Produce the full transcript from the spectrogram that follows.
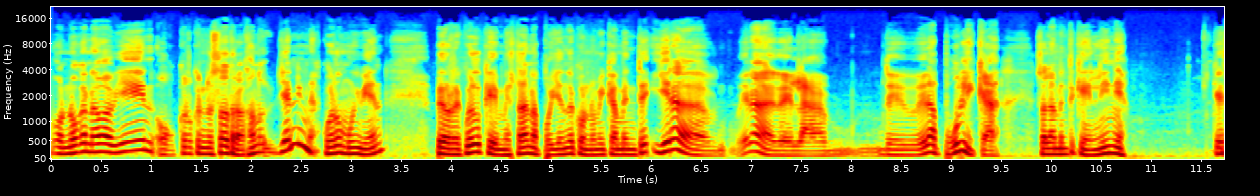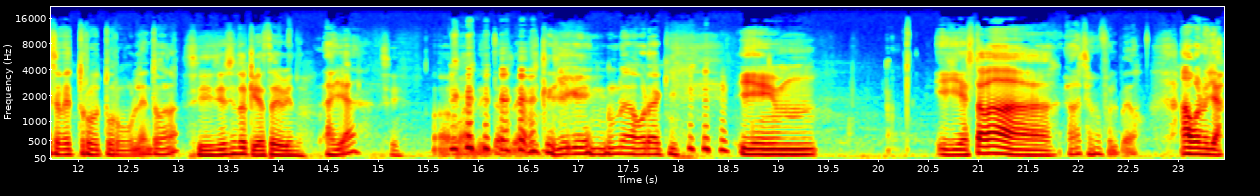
o no ganaba bien o creo que no estaba trabajando, ya ni me acuerdo muy bien, pero recuerdo que me estaban apoyando económicamente y era era de la de, era pública, solamente que en línea. Que se ve tur- turbulento, ¿verdad? Sí, yo siento que ya está lloviendo. Allá. Sí. Oh, maldita sea, que llegue en una hora aquí. Y, mm, y estaba. Ah, se me fue el pedo. Ah, bueno, ya.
